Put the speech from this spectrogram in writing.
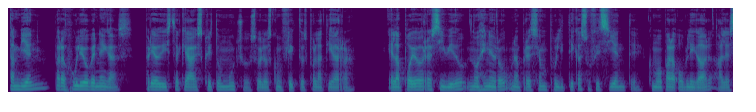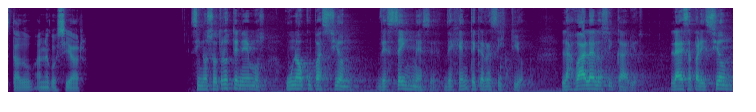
También para Julio Venegas, periodista que ha escrito mucho sobre los conflictos por la tierra, el apoyo recibido no generó una presión política suficiente como para obligar al Estado a negociar. Si nosotros tenemos una ocupación de seis meses de gente que resistió, las balas de los sicarios, la desaparición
